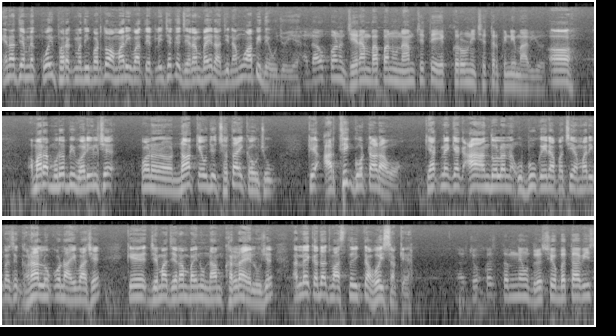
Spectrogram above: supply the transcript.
એનાથી અમને કોઈ ફરક નથી પડતો. અમારી વાત એટલી છે કે જયરામભાઈ રાજીનામું આપી દેવું જોઈએ. અગાઉ પણ જયરામ બાપાનું નામ છે તે એક કરોડની છેતરપિંડીમાં આવ્યું અમારા મુરબ્બી વડીલ છે પણ ન કહેવું જોઈએ છતાંય કહું છું કે આર્થિક ગોટાળાઓ ક્યાંક ને ક્યાંક આ આંદોલન ઊભું કર્યા પછી અમારી પાસે ઘણા લોકોના આવ્યા છે કે જેમાં જયરામભાઈનું નામ ખરડાયેલું છે એટલે કદાચ વાસ્તવિકતા હોઈ શકે. ચોક્કસ તમને હું દ્રશ્યો બતાવીશ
